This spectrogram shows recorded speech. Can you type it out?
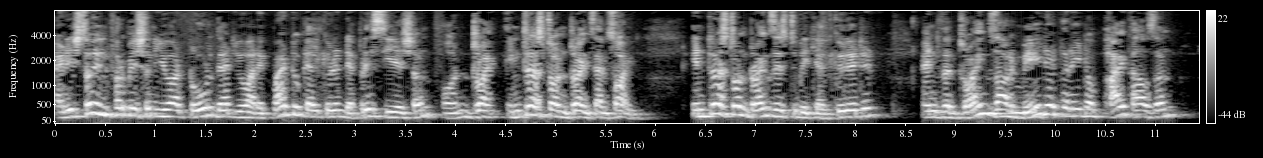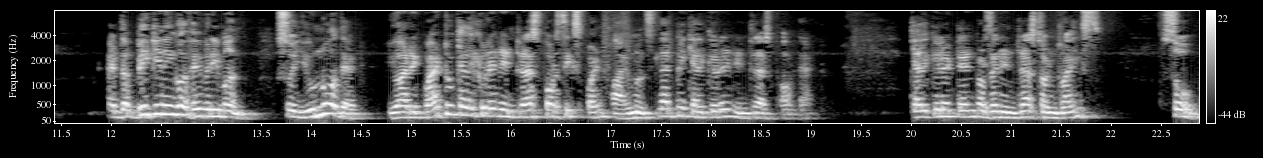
additional information you are told that you are required to calculate depreciation on drawing, interest on drawings, I'm sorry. Interest on drawings is to be calculated and the drawings are made at the rate of 5,000 at the beginning of every month. So you know that you are required to calculate interest for 6.5 months. Let me calculate interest for that. Calculate 10% interest on drawings. So,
